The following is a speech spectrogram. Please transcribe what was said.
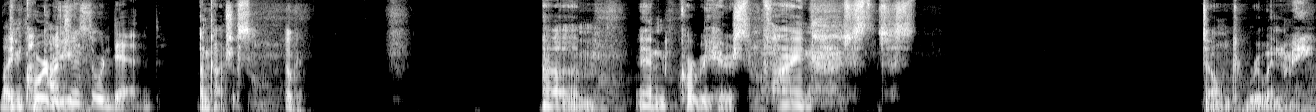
Like And Corby- unconscious or dead? unconscious. Okay. Um, and Corby hears, "Fine, just, just don't ruin me."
